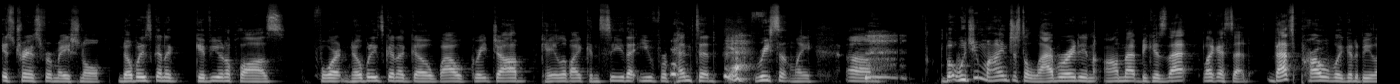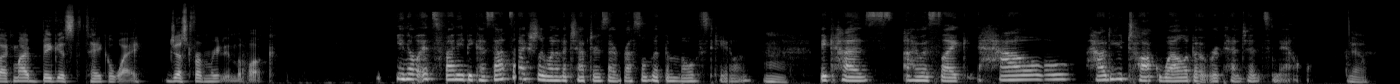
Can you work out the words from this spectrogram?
it's transformational. Nobody's gonna give you an applause for it. Nobody's gonna go, "Wow, great job, Caleb! I can see that you've repented yes. recently." Um, but would you mind just elaborating on that? Because that, like I said, that's probably going to be like my biggest takeaway just from reading the book. You know, it's funny because that's actually one of the chapters I wrestled with the most, Caleb. Mm. Because I was like, how how do you talk well about repentance now? Yeah.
